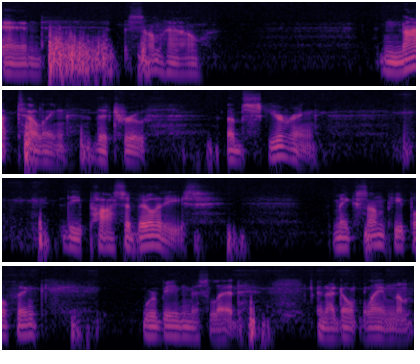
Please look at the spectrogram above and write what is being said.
And somehow not telling the truth, obscuring the possibilities, make some people think we're being misled, and I don't blame them.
